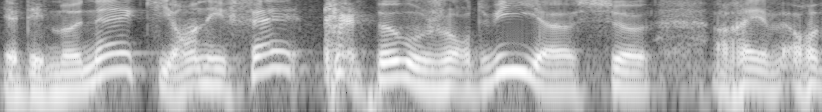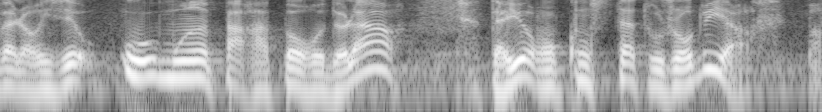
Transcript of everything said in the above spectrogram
il y a des monnaies qui, en effet, peuvent aujourd'hui euh, se revaloriser au moins par rapport au dollar. D'ailleurs, on constate aujourd'hui, alors c'est pas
